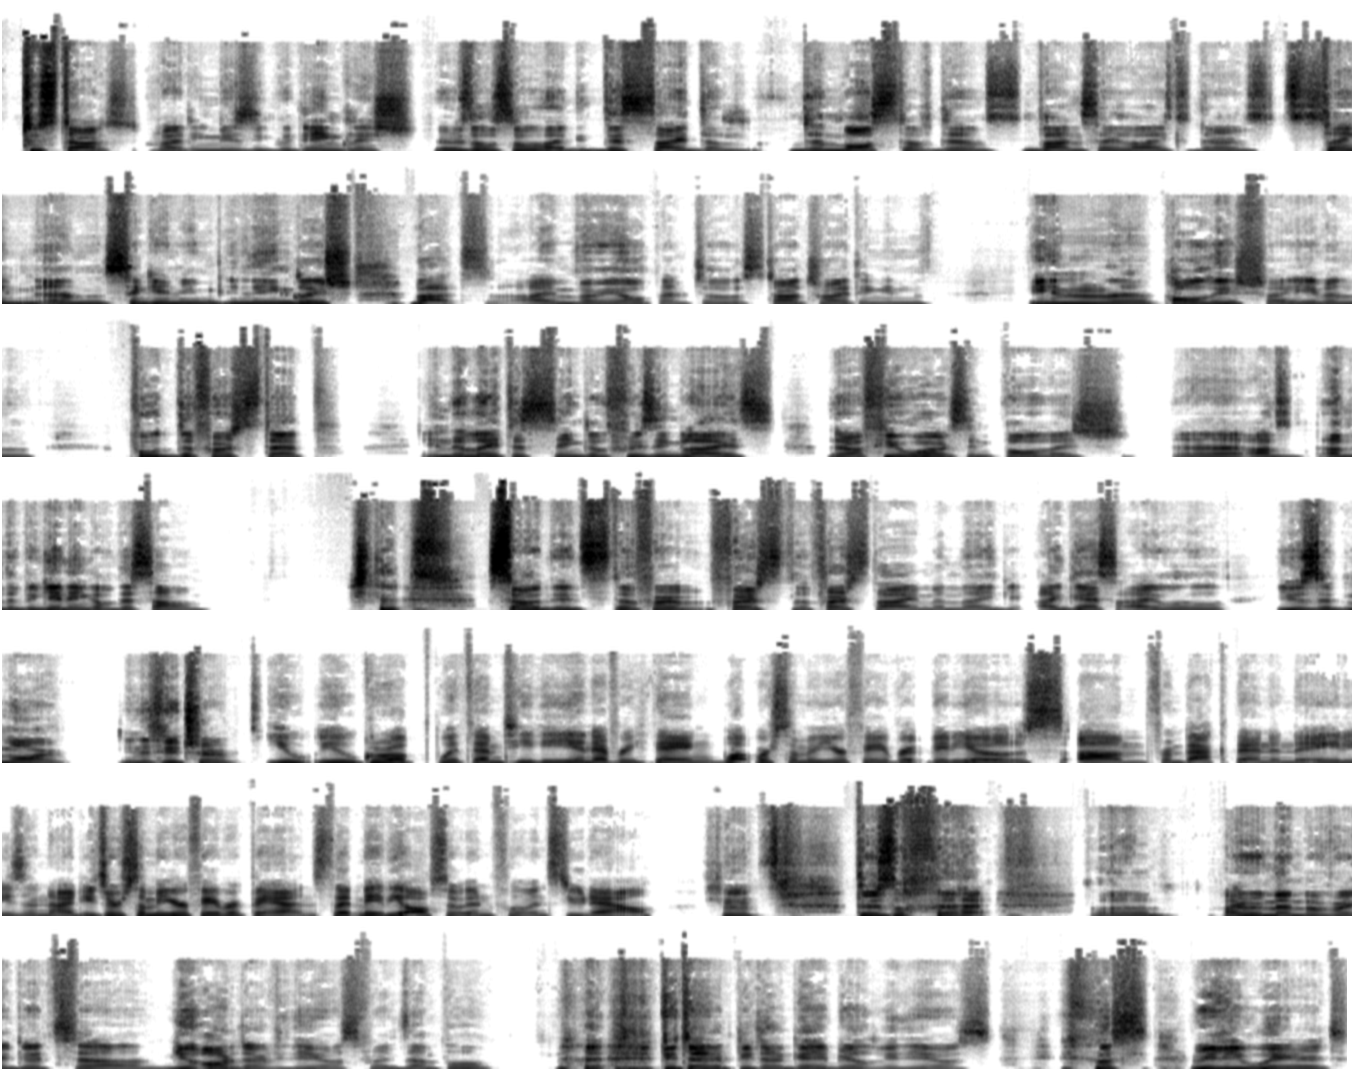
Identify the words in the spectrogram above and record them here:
to start writing music with English. There is also like this side the most of the bands I like they're playing and singing in, in English, but I'm very open to start writing in in uh, Polish. I even put the first step in the latest single freezing lights there are a few words in polish uh, at, at, the beginning of the song so it's the fir- first first time and I, I guess i will use it more in the future you you grew up with mtv and everything what were some of your favorite videos um, from back then in the 80s and 90s or some of your favorite bands that maybe also influenced you now there's uh, i remember very good uh, new order videos for example Peter Peter Gabriel videos. It was really weird.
